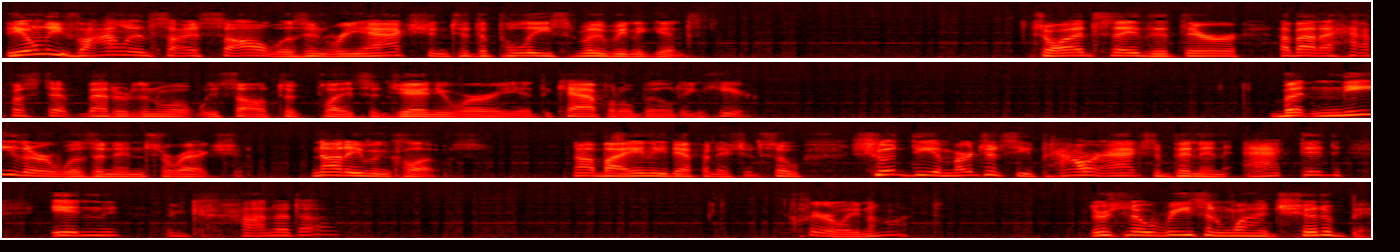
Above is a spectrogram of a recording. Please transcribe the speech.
the only violence I saw was in reaction to the police moving against it. So I'd say that they're about a half a step better than what we saw took place in January at the Capitol building here. But neither was an insurrection, not even close, not by any definition. So should the Emergency Power Acts have been enacted in Canada? Clearly not. There's no reason why it should have been.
